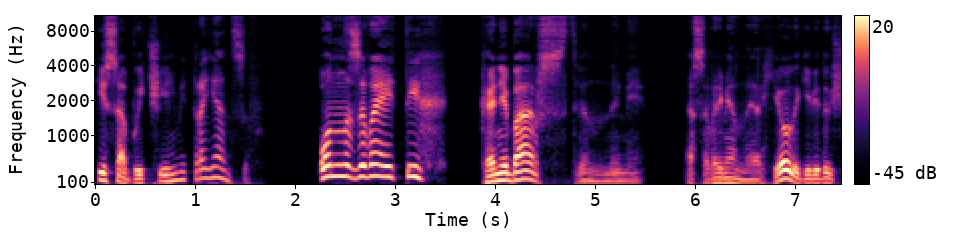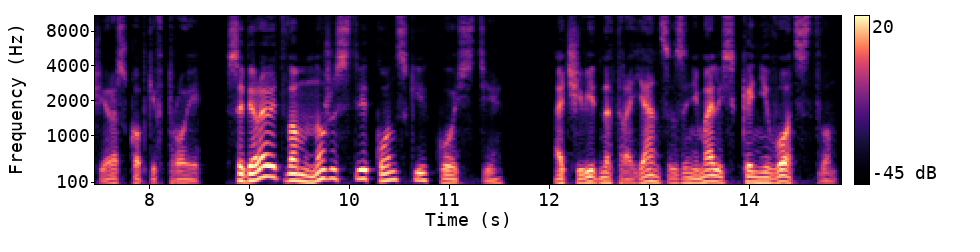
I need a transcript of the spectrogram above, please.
и с обычаями троянцев. Он называет их каннибарственными, а современные археологи, ведущие раскопки в Трое, собирают во множестве конские кости. Очевидно, троянцы занимались коневодством,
